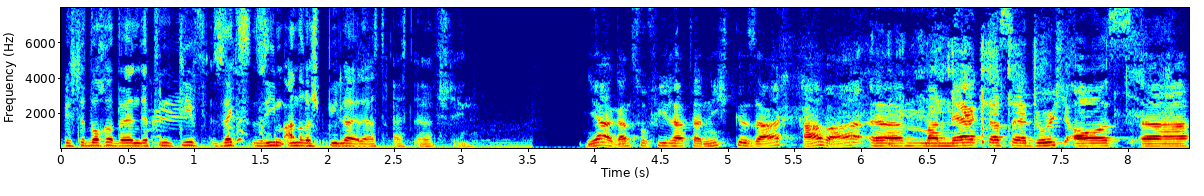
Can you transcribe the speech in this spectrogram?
Nächste Woche werden definitiv sechs, sieben andere Spieler in der Elf stehen. Ja, ganz so viel hat er nicht gesagt, aber äh, man merkt, dass er durchaus, äh,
